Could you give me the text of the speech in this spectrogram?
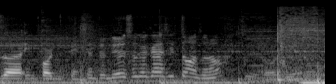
the important thing. ¿Se entendió eso que acaba de decir no? Ya,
